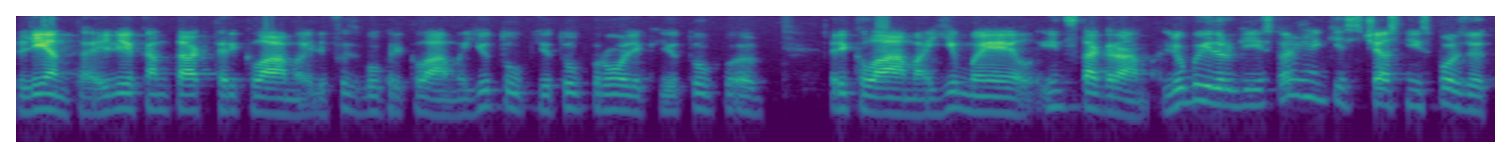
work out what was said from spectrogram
лента или контакт реклама или Facebook реклама, YouTube, YouTube ролик, YouTube э, реклама, e-mail, Instagram. Любые другие источники сейчас не используют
